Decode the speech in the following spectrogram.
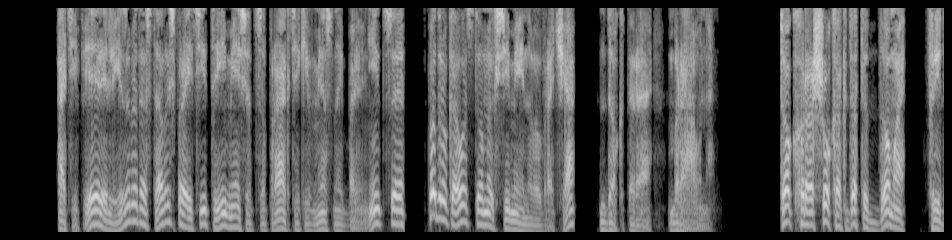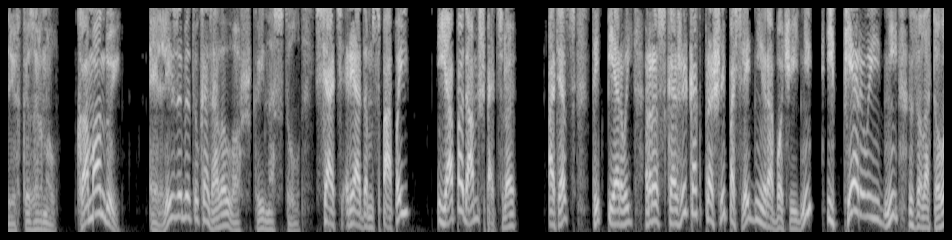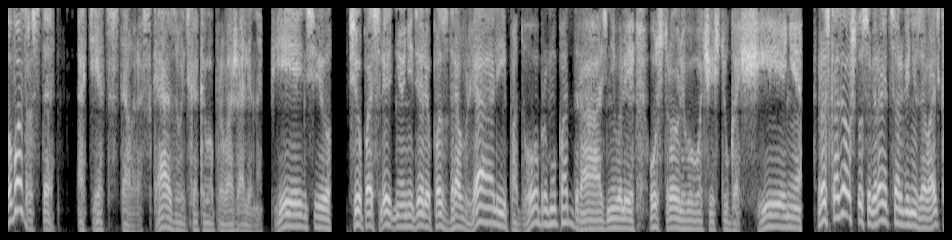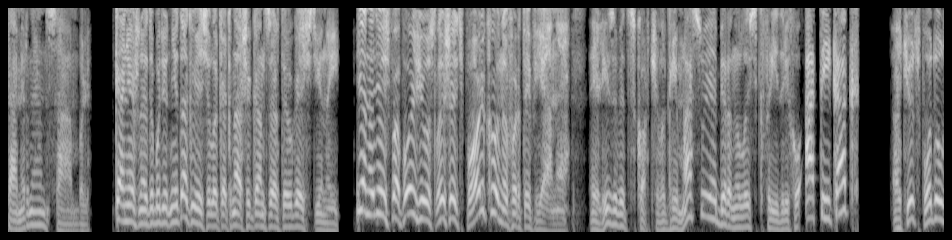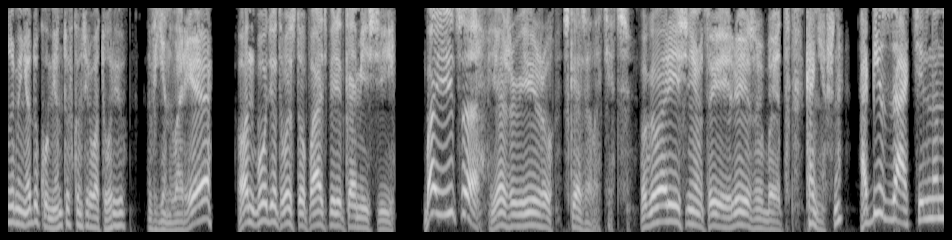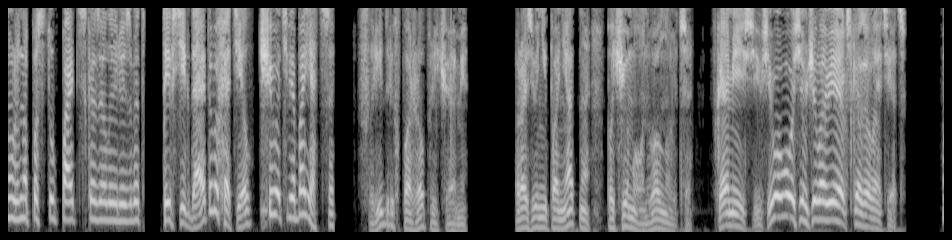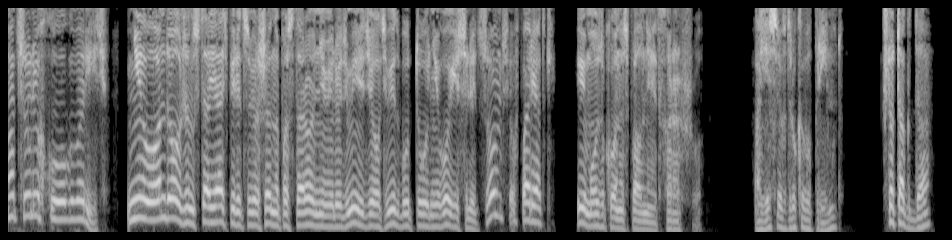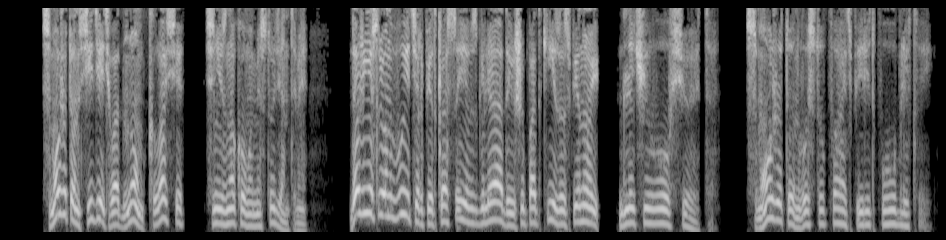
А теперь Элизабет осталось пройти три месяца практики в местной больнице под руководством их семейного врача, доктора Брауна. «Так хорошо, когда ты дома», — Фридрих козырнул. «Командуй!» Элизабет указала ложкой на стул. «Сядь рядом с папой, я подам шпецля. Отец, ты первый. Расскажи, как прошли последние рабочие дни и первые дни золотого возраста». Отец стал рассказывать, как его провожали на пенсию, Всю последнюю неделю поздравляли и по-доброму подразнивали, устроили в его честь угощение, рассказал, что собирается организовать камерный ансамбль. Конечно, это будет не так весело, как наши концерты в гостиной. Я надеюсь попозже услышать польку на фортепиано». Элизабет скорчила гримасу и обернулась к Фридриху. «А ты как?» Отец подал за меня документы в консерваторию. «В январе он будет выступать перед комиссией. «Боится, я же вижу», — сказал отец. «Поговори с ним ты, Элизабет». «Конечно, обязательно нужно поступать», — сказала Элизабет. Ты всегда этого хотел. Чего тебе бояться?» Фридрих пожал плечами. «Разве непонятно, почему он волнуется?» «В комиссии всего восемь человек», — сказал отец. «Отцу легко говорить. Не он должен стоять перед совершенно посторонними людьми и делать вид, будто у него и с лицом все в порядке, и музыку он исполняет хорошо. А если вдруг его примут? Что тогда? Сможет он сидеть в одном классе с незнакомыми студентами. Даже если он вытерпит косые взгляды и шепотки за спиной, для чего все это? Сможет он выступать перед публикой?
